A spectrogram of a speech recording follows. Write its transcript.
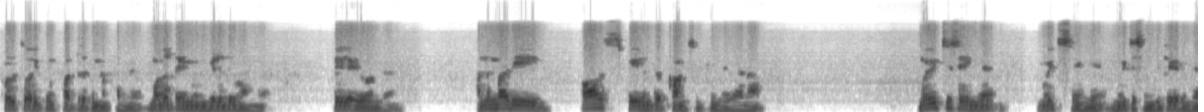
டுவெல்த் வரைக்கும் பார்த்துருக்க மாட்டாங்க. முதல் டைம் இவங்க எழுதுவாங்க ஃபெயில் ஆயிடுவாங்க அந்த மாதிரி பாஸ் ஃபெயில்ன்ற கான்செப்ட் இங்கே வேணாம். முயற்சி செய்யுங்க முயற்சி செய்யுங்க முயற்சி செஞ்சுட்டே இருங்க.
